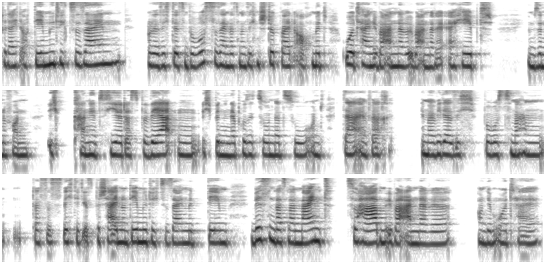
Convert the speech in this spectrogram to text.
vielleicht auch demütig zu sein oder sich dessen bewusst zu sein, dass man sich ein Stück weit auch mit Urteilen über andere, über andere erhebt. Im Sinne von, ich kann jetzt hier das bewerten, ich bin in der Position dazu und da einfach immer wieder sich bewusst zu machen, dass es wichtig ist, bescheiden und demütig zu sein mit dem Wissen, was man meint zu haben über andere und dem Urteil,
